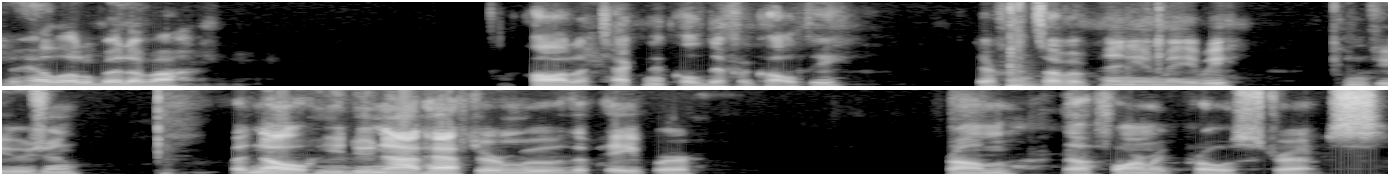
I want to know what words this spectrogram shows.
We had a little bit of a I'll call it a technical difficulty difference of opinion maybe confusion. But no you do not have to remove the paper from the Formic Pro strips.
